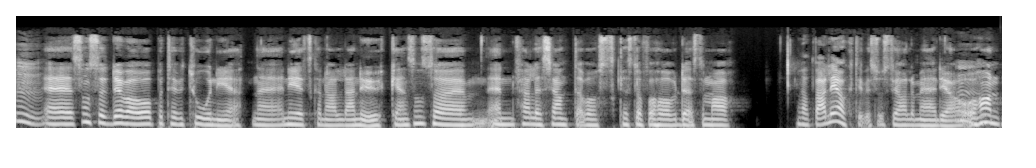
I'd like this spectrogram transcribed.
Mm. Eh, sånn som det var også på TV 2-nyhetene, nyhetskanalen denne uken. Sånn som eh, en felles kjent av oss, Kristoffer Hovde, som har vært veldig aktiv i sosiale medier. Mm. Og han,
